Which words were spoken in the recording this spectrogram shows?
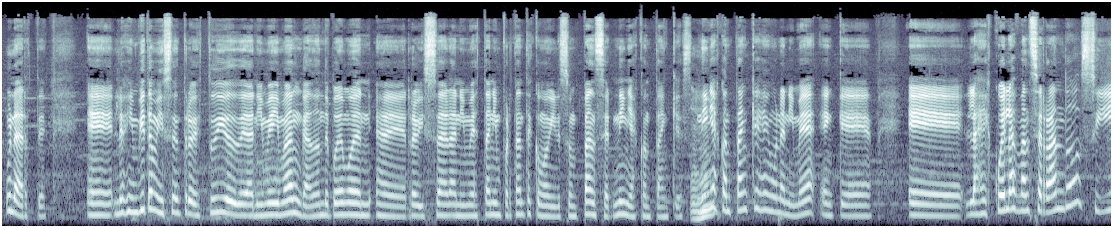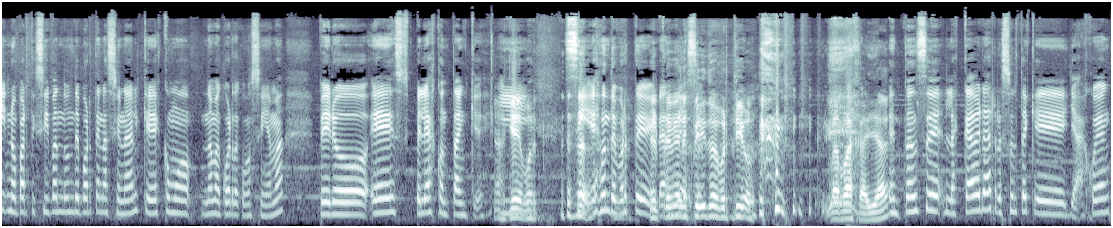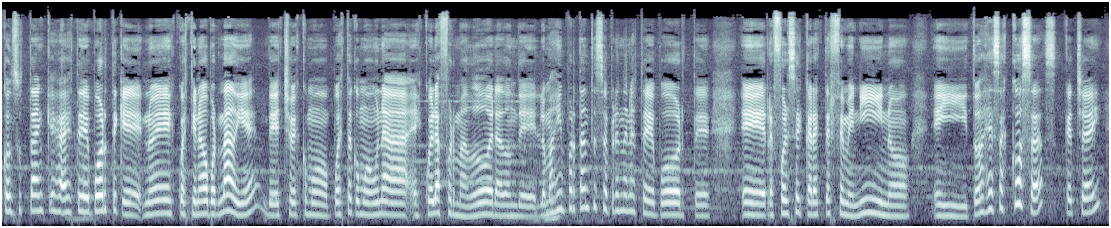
un arte. Eh, los invito a mi centro de estudio de anime y manga, donde podemos eh, revisar animes tan importantes como Gilson Panzer, Niñas con Tanques. Niñas con Tanques es un anime en que eh, las escuelas van cerrando si no participan de un deporte nacional que es como, no me acuerdo cómo se llama, pero es peleas con tanques. Ah, Y- qué deporte. Sí, es un deporte El premio al espíritu deportivo. La raja, ¿ya? Entonces, las cabras resulta que ya juegan con sus tanques a este deporte que no es cuestionado por nadie. De hecho, es como puesta como una escuela formadora donde lo más importante se aprende en este deporte, eh, refuerza el carácter femenino eh, y todas esas cosas, ¿cachai?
